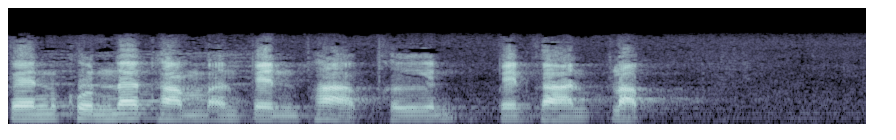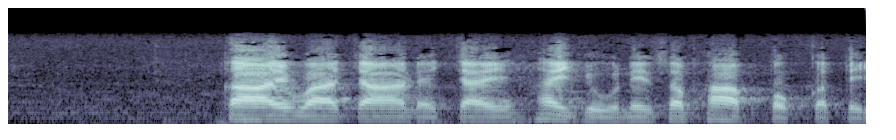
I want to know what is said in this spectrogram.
เป็นคุณธรรมอันเป็นภาคพื้นเป็นการปรับ กายวาจาและใจให้อยู่ในสภาพปกติ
